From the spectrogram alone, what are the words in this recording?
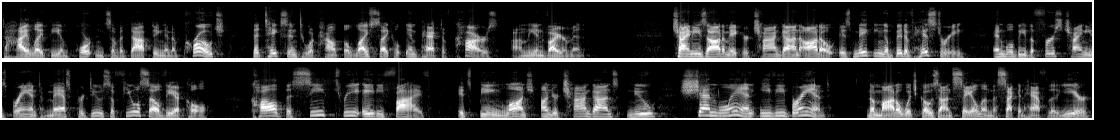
to highlight the importance of adopting an approach that takes into account the life cycle impact of cars on the environment. Chinese automaker Changan Auto is making a bit of history and will be the first Chinese brand to mass produce a fuel cell vehicle. Called the C385, it's being launched under Changan's new Shenlan EV brand. The model, which goes on sale in the second half of the year,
